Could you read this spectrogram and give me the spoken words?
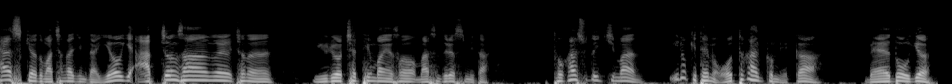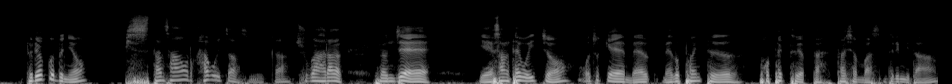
헬스케어도 마찬가지입니다. 여기 앞전 사항을 저는 유료 채팅방에서 말씀드렸습니다. 더 갈 수도 있지만 이렇게 되면 어떻게 할 겁니까? 매도 의견 드렸거든요. 비슷한 상황으로 가고 있지 않습니까? 추가 하락 현재 예상되고 있죠. 어저께 매, 매도 포인트 퍼펙트였다. 다시 한번 말씀드립니다.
